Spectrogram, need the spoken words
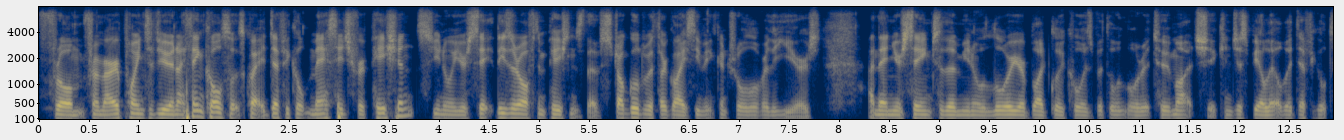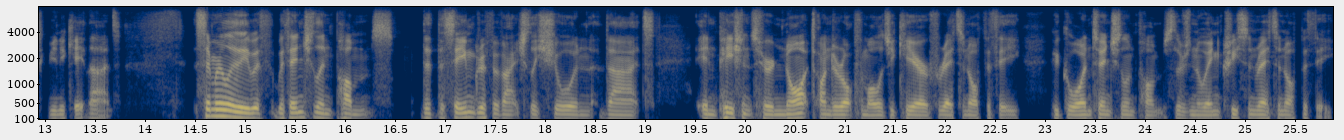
from from our point of view. And i think also it's quite a difficult message for patients. You know you're say, these are often patients that have struggled with their glycemic control over the years. And then you're saying to them you know lower your blood glucose but don't lower it too much. It can just be a little bit difficult to communicate that. Similarly with with insulin pumps the, the same group have actually shown that in patients who are not under ophthalmology care for retinopathy who go on to insulin pumps, there's no increase in retinopathy.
